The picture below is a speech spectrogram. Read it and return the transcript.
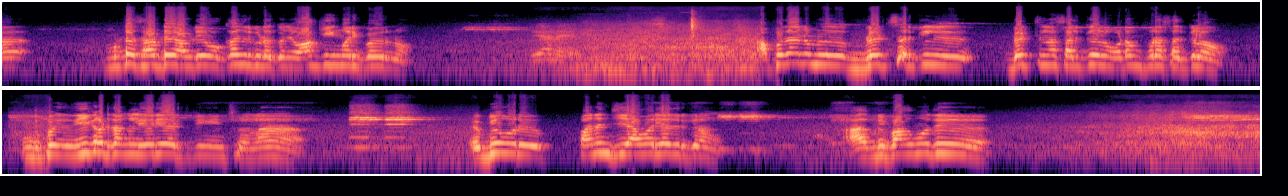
முட்டை சாப்பிட்டு அப்படியே உட்காந்துருக்கூட கொஞ்சம் வாக்கிங் மாதிரி போயிடணும் அப்போதான் நம்மளுக்கு பிளட் சர்க்கிள் பிளட்லாம் சர்க்கிள் உடம்பு பூரா சர்க்கிள் ஆகும். இந்த இப்போ ஈக்காட்டு தாங்கல் ஏரியா எடுத்துட்டீங்கன்னு வச்சுக்கோங்களேன். எப்படியும் ஒரு பதினஞ்சு வியாபாரியாவது இருக்கிறாங்க. அப்படி பார்க்கும்போது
